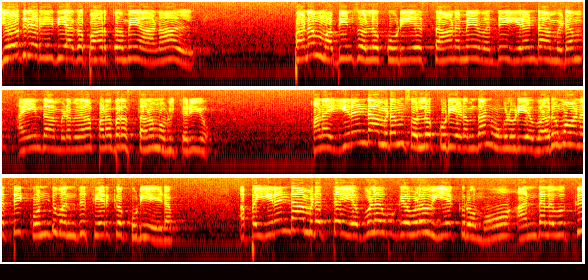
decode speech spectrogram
ஜோதிட ரீதியாக பார்த்தோமே ஆனால் பணம் அப்படின்னு சொல்லக்கூடிய ஸ்தானமே வந்து இரண்டாம் இடம் ஐந்தாம் இடம் இதெல்லாம் பணபரஸ்தானம் உங்களுக்கு தெரியும். ஆனால் இரண்டாம் இடம் சொல்லக்கூடிய இடம் தான் உங்களுடைய வருமானத்தை கொண்டு வந்து சேர்க்கக்கூடிய இடம். அப்போ இரண்டாம் இடத்தை எவ்வளவுக்கு எவ்வளவு இயக்குறோமோ அந்த அளவுக்கு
